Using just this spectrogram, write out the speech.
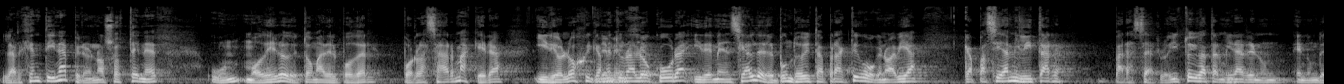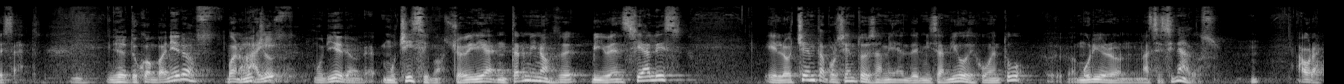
la Argentina, pero no sostener un modelo de toma del poder por las armas que era ideológicamente una locura y demencial desde el punto de vista práctico, porque no había capacidad militar para hacerlo. Y esto iba a terminar en un, en un desastre. ¿Y de tus compañeros? Bueno, Muchos ahí murieron. Eh, muchísimos. Yo diría, en términos de vivenciales, el 80% de, mis amigos de juventud eh, murieron asesinados. Ahora,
